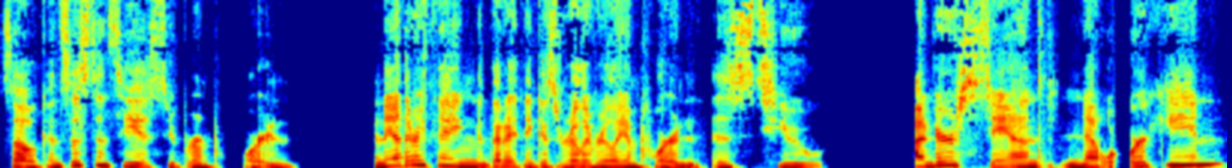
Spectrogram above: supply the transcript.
So consistency is super important. And the other thing that i think is really really important is to understand networking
